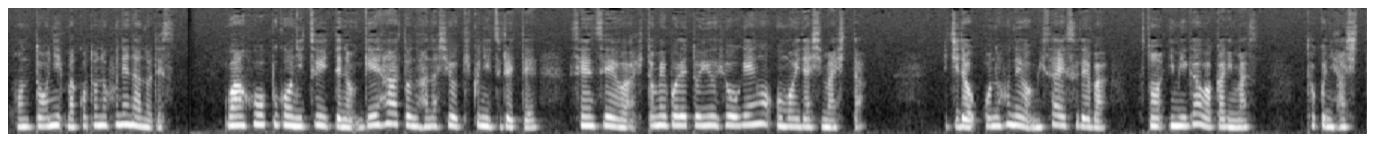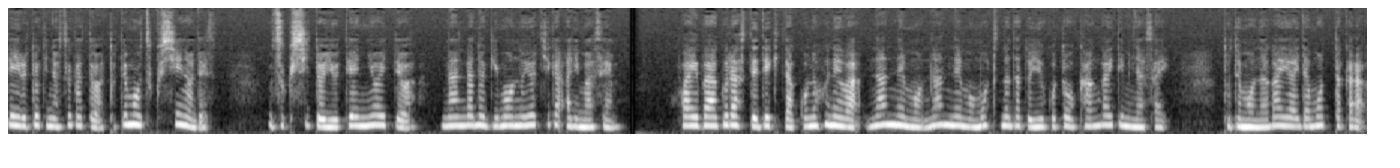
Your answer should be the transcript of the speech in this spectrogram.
本当に誠の船なのです。ワンホープ号についてのゲイハートの話を聞くにつれて先生は一目惚れという表現を思い出しました。一度この船を見さえすればその意味がわかります。特に走っている時の姿はとても美しいのです。美しいという点においては何らの疑問の余地がありません。ファイバーグラスでできたこの船は何年も何年も持つのだということを考えてみなさい。とても長い間持ったから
